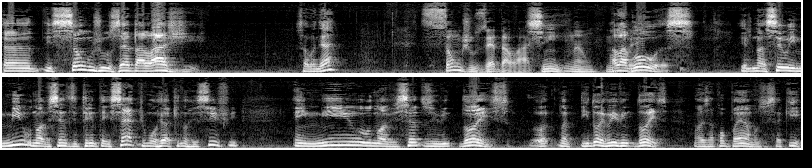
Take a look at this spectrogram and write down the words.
uh, de São José da Laje. Sabe onde é? São José da Laje? Sim. Não. não Alagoas. Sei. Ele nasceu em 1937, morreu aqui no Recife em 1922 em 2022, nós acompanhamos isso aqui.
